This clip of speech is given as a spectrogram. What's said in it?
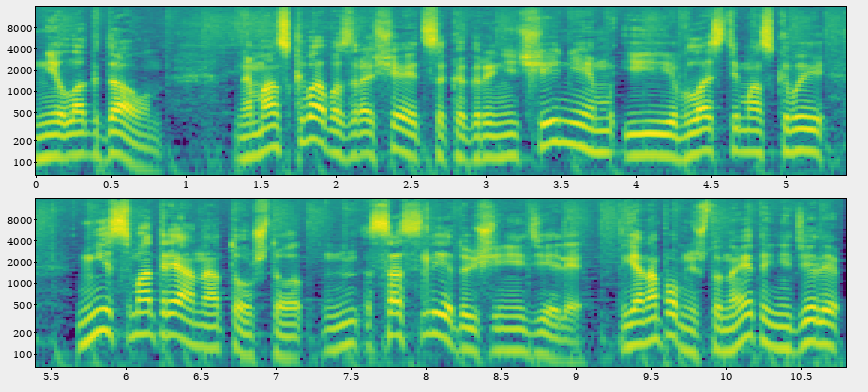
не локдаун». Москва возвращается к ограничениям, и власти Москвы, несмотря на то, что со следующей недели, я напомню, что на этой неделе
